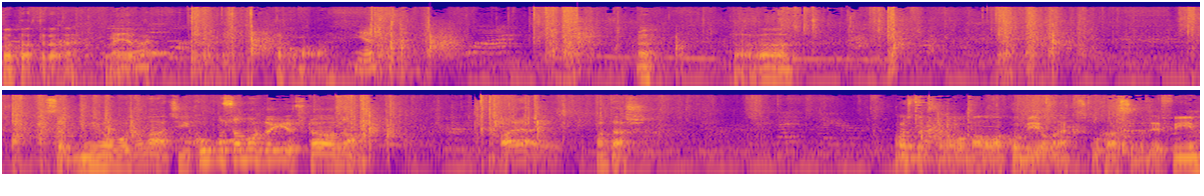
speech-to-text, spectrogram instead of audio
Kontaš treba, ne? Tako malo. Jeste. Eh, pa rad. Sad nije ovo domaći kupusa možda i je, šta znam. A ja, je, kontaš. Ostavit ćemo ovo malo ovako bijelo, neka skuha se bude fino.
